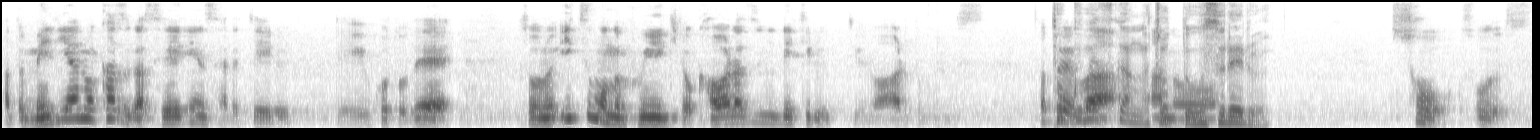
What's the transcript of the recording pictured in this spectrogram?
あとメディアの数が制限されているっていうことで、そのいつもの雰囲気と変わらずにできるっていうのはあると思うんです。例えば特別感がちょっと薄れる。そう、そうです。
